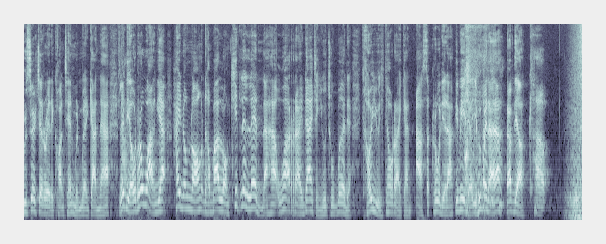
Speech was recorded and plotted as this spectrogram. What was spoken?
user generated content เหมือนเหมือนๆกันนะฮะและเดี๋ยวระหว่างเนี้ยให้น้องๆทางบ้านลองคิดเล่นๆนะฮะว่ารายได้จากยูทูบเบอร์เนี่ยเขาอยู่ที่เท่าไหร่กันอะสักครู่เดียวนะพี่บี้เดี๋ยวอย่าเพิ่งไปไหนนะแป๊บเดียว ครับ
